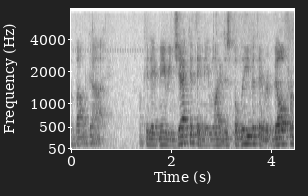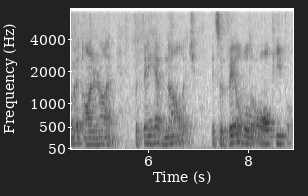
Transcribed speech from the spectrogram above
about God. Okay, they may reject it, they may want to disbelieve it, they rebel from it, on and on, but they have knowledge. It's available to all people.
